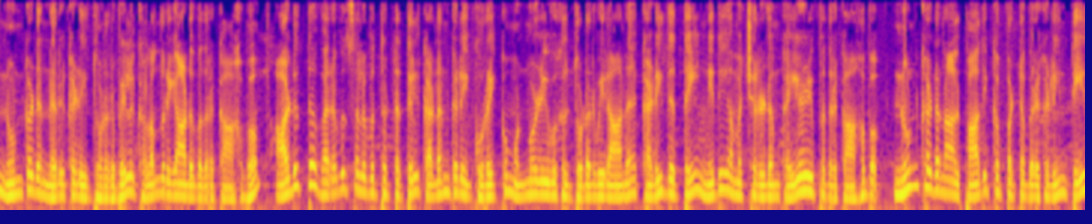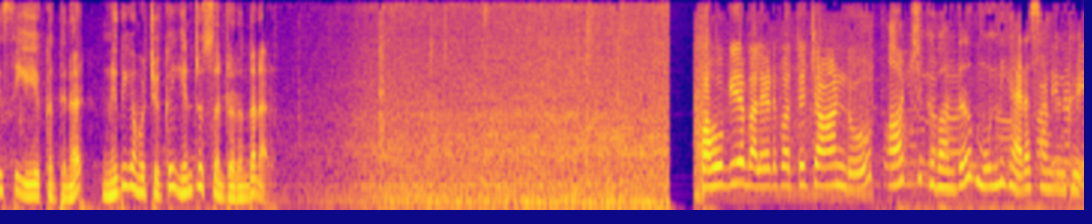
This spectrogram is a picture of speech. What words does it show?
நுண்கடன் நெருக்கடி தொடர்பில் கலந்துரையாடுவதற்காகவும் அடுத்த வரவு செலவு திட்டத்தில் கடன்களை குறைக்கும் முன்மொழிவுகள் தொடர்பிலான கடிதத்தை நிதி அமைச்சரிடம் கையளிப்பதற்காகவும் நுண்கடனால் பாதிக்கப்பட்டவர்களின் தேசிய இயக்கத்தினர் நிதியமைச்சுக்கு இன்று சென்றிருந்தனர். පහුගිය බලයට පත්වෙච්ච ආණ්ඩු ஆட்சிக்கு வந்த முன்னைய அரசாங்கங்கள்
